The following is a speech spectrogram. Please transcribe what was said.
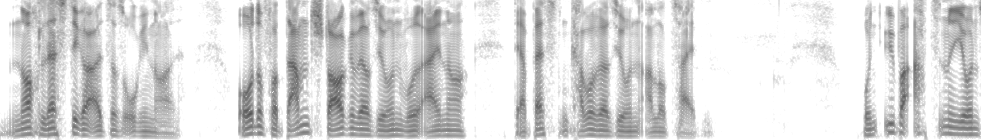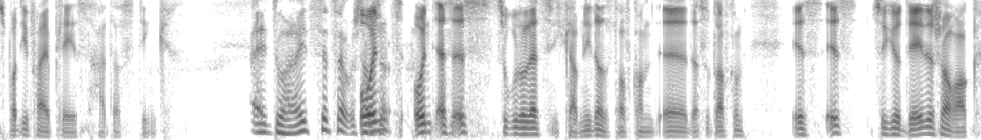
noch lästiger als das Original. Oder verdammt starke Version, wohl einer der besten Coverversionen aller Zeiten. Und über 18 Millionen Spotify-Plays hat das Ding. Ey, du redest jetzt. stopp. Und, und es ist zu guter Letzt, ich glaube nicht, dass es drauf kommt, äh, dass es drauf kommt, es ist psychedelischer Rock.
